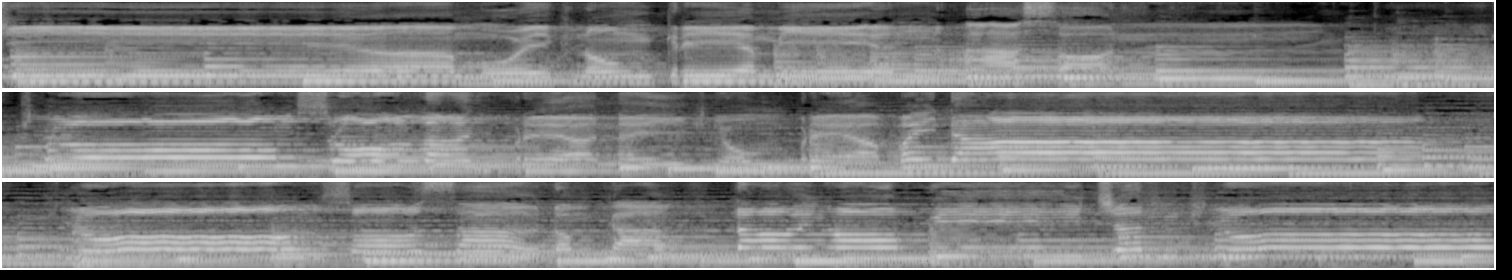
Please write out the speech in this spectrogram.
ជាមួយក្នុងគ្រាមានអាសន្នខ្ញុំស្រឡាញ់ព្រះនៃខ្ញុំ ព្រះបិតាខ្ញុំសរសើរដំកើងដោយអបពីចិនខ្ញុំ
